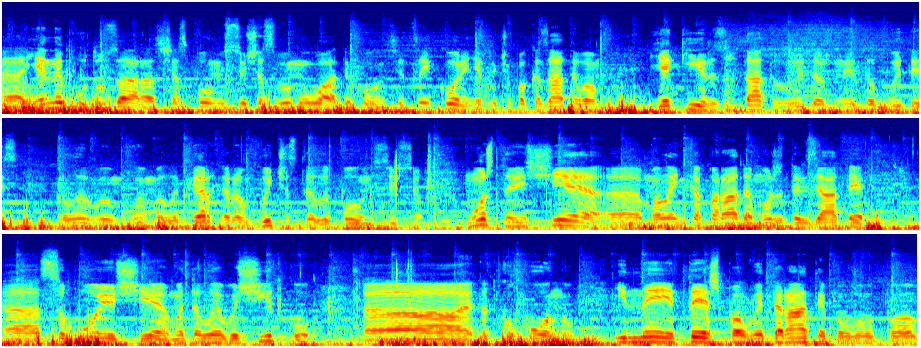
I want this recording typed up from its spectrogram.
Е, Я не буду зараз щас повністю щас вимивати повністю цей корінь. Я хочу показати вам, які результати ви повинні добитись, коли ви вимили керхером, вичистили повністю все. Можете ще е, маленька порада, можете взяти е, з собою ще металеву щітку, і неї теж повитирати, пов- пов-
